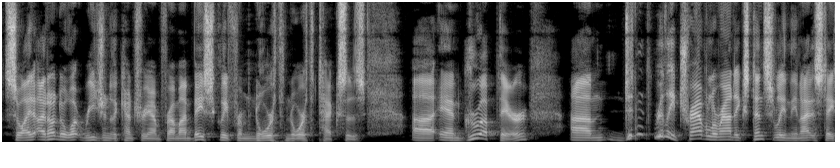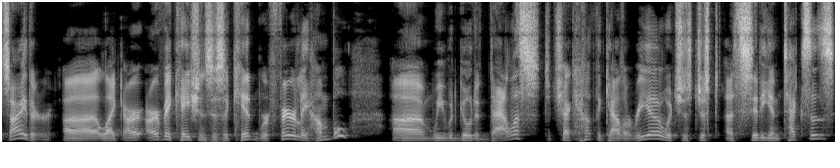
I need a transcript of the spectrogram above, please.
So I, I don't know what region of the country I'm from. I'm basically from North North Texas, uh, and grew up there. Um, didn't really travel around extensively in the United States either. Uh, like our, our vacations as a kid were fairly humble. Um, we would go to Dallas to check out the Galleria, which is just a city in Texas.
